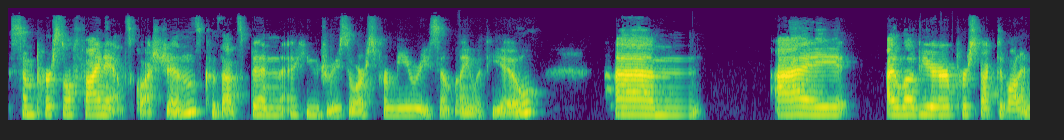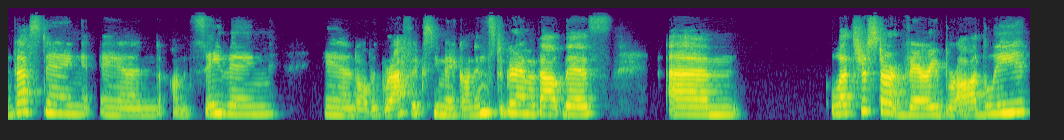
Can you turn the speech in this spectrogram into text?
some personal finance questions, because that's been a huge resource for me recently with you. Um, I I love your perspective on investing and on saving and all the graphics you make on Instagram about this. Um, let's just start very broadly.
